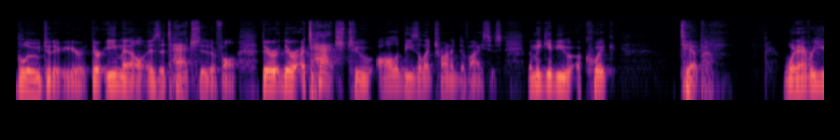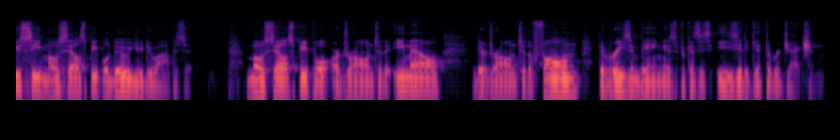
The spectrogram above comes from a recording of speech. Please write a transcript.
glued to their ear. Their email is attached to their phone. They're they're attached to all of these electronic devices. Let me give you a quick tip. Whatever you see most salespeople do, you do opposite. Most salespeople are drawn to the email, they're drawn to the phone. The reason being is because it's easy to get the rejection.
